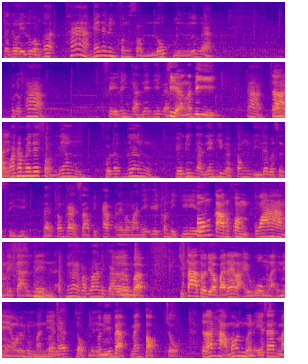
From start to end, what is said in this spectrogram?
แต่โดยรวมก็ถ้าไม่ได้เป็นคนสนลุกหรือแบบ คุณภาพ ฟีลลิ่งการเล่นที่แบบ เสียงก็ดี อ่าใช่ ต้องบอกว่าถ้าไม่ได้สนเรื่องคุณเรื่องฟีลลิ่งการเล่นที่แบบต้องดีเลิศประเสริฐสี แต่ต้องการซาวปิกอัพอะไรประมาณนี้อิเล็กทรอนิกที่ต้องการความกว้างในการเล่นอะไม่ต้องการความว่างในการเออเล่นแบบกีตาร์ตัวเดียวไปได้หลายวงหลายแนวเลยประมาณตัเนี้วย เนี้ยจบเลย ตัวนี้แบบแม่งตอบโจทย์ แต่ถ้าถามว่ามันเหมือน AZ ไหม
